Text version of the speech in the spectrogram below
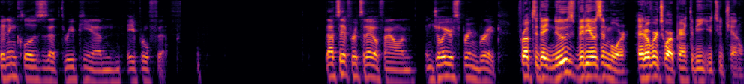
Bidding closes at 3 p.m. April 5th. That's it for today, O'Fallon. Enjoy your spring break. For up to date news, videos, and more, head over to our Panther Beat YouTube channel.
